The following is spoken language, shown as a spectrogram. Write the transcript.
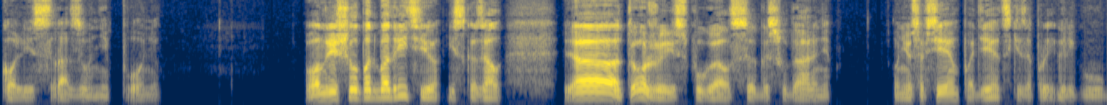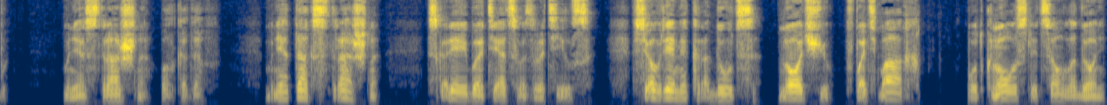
коли сразу не понял. Он решил подбодрить ее и сказал, — Я тоже испугался, государыня. У нее совсем по-детски запрыгали губы. Мне страшно, волкодав, мне так страшно. Скорее бы отец возвратился. Все время крадутся, ночью, в потьмах. Уткнулась лицом в ладони,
